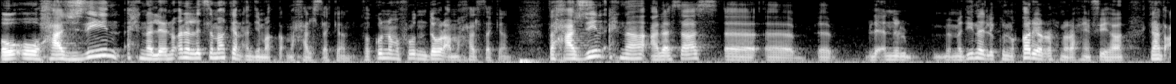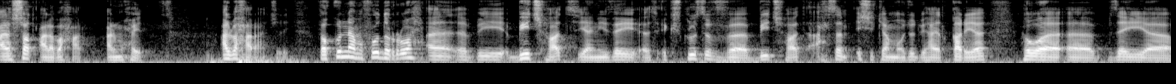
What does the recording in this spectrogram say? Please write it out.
وحاجزين إحنا لأنه أنا لسه ما كان عندي محل سكن فكنا المفروض ندور على محل سكن. فحاجزين إحنا على أساس آه، آه، آه، لأنه المدينة اللي كنا القرية اللي رحنا رايحين فيها كانت على الشط على بحر على المحيط. على البحر actually فكنا المفروض نروح ب beach hut يعني زي exclusive beach hut أحسن شيء كان موجود بهاي القرية هو زي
